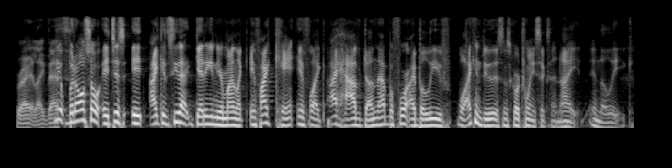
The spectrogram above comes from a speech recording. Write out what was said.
right? Like that. yeah, but also it just it I can see that getting in your mind like if I can't if like I have done that before, I believe well I can do this and score 26 a night in the league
